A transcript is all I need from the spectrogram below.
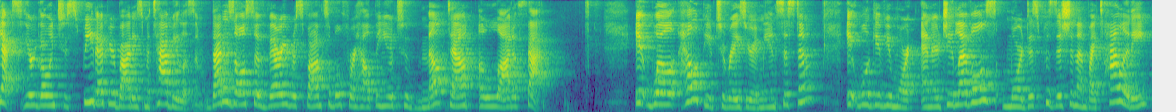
Yes, you're going to speed up your body's metabolism. That is also very responsible for helping you to melt down a lot of fat. It will help you to raise your immune system. It will give you more energy levels, more disposition and vitality.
